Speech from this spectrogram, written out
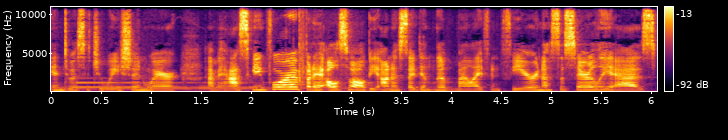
into a situation where I'm asking for it. But I also, I'll be honest, I didn't live my life in fear necessarily, as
